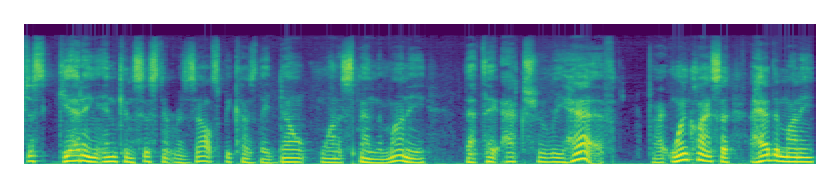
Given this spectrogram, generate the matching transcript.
just getting inconsistent results because they don't want to spend the money that they actually have. Right? One client said, I had the money,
